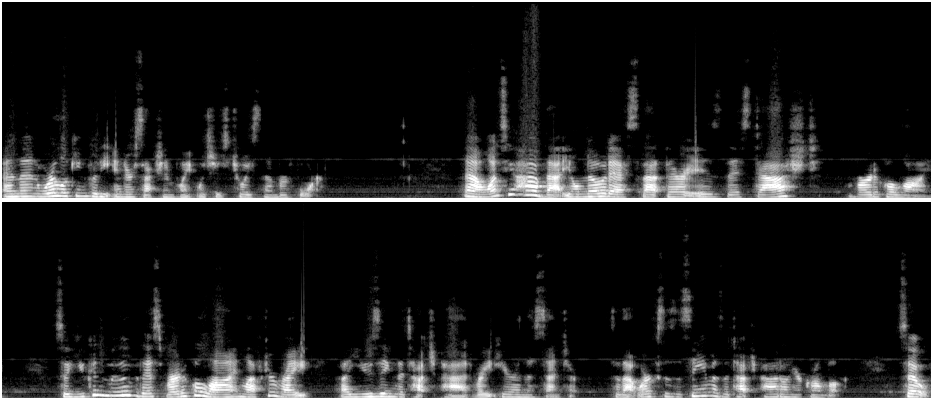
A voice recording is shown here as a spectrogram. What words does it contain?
And then we're looking for the intersection point, which is choice number 4. Now, once you have that, you'll notice that there is this dashed vertical line. So you can move this vertical line left or right by using the touchpad right here in the center. So that works as the same as the touchpad on your Chromebook. So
